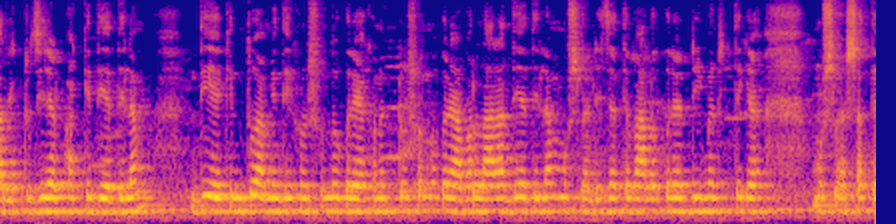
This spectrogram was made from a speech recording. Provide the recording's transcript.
আর একটু জিরার ফাঁকি দিয়ে দিলাম। দিয়ে কিন্তু আমি দেখুন সুন্দর করে এখন একটু সুন্দর করে আবার লাড়া দিয়ে দিলাম মশলাটি যাতে ভালো করে ডিমের থেকে মশলার সাথে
